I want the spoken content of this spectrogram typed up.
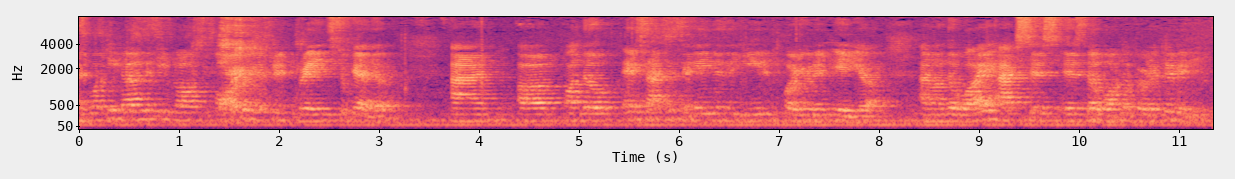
And what he does is he plots all the different grades together and uh, on the x-axis again is the yield per unit area and on the y-axis is the water productivity.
